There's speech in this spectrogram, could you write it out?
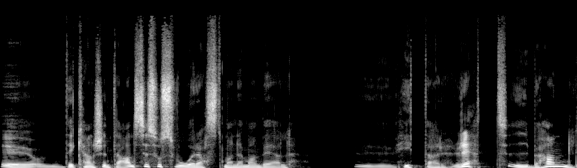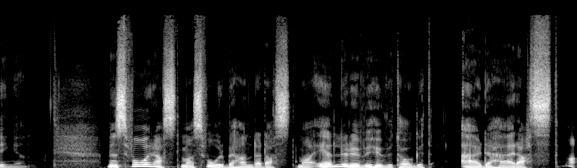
Eh, det kanske inte alls är så svår astma när man väl eh, hittar rätt i behandlingen. Men svår astma, svårbehandlad astma eller överhuvudtaget är det här astma?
